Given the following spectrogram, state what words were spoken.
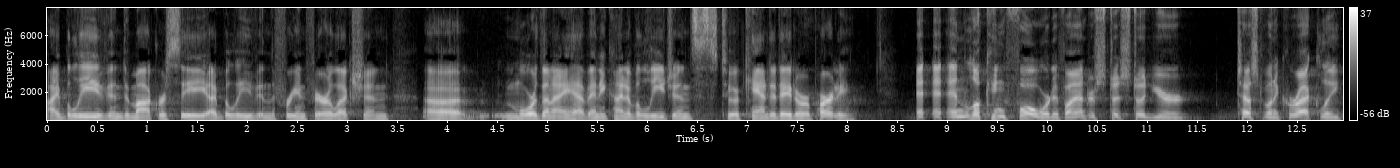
I believe in democracy, I believe in the free and fair election uh, more than I have any kind of allegiance to a candidate or a party. And, and looking forward, if I understood your testimony correctly,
